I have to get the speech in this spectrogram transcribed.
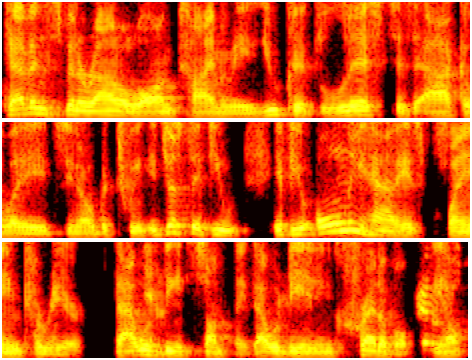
Kevin's been around a long time. I mean, you could list his accolades, you know, between just if you if you only had his playing career, that would yeah. be something. That would be incredible. You know,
